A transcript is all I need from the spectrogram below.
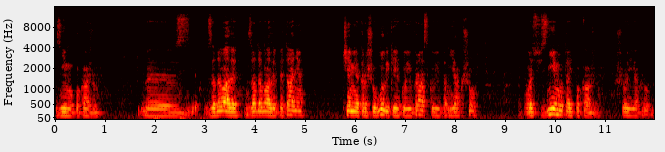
зніму, покажу. Е, задавали, задавали питання, чим я крашу вулики, якою краскою, там як що. Ось зніму та й покажу, що і як роблю.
